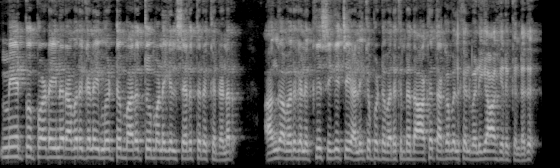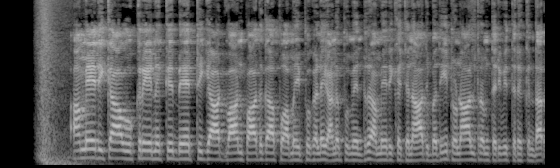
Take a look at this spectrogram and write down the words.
மீட்பு படையினர் அவர்களை மீட்டு மருத்துவமனையில் சேர்த்திருக்கின்றனர். அங்கு அவர்களுக்கு சிகிச்சை அளிக்கப்பட்டு வருகின்றதாக தகவல்கள் வெளியாகியிருக்கின்றது அமெரிக்கா உக்ரைனுக்கு பேட்ரிகாட் வான் பாதுகாப்பு அமைப்புகளை அனுப்பும் என்று அமெரிக்க ஜனாதிபதி டொனால்ட் ட்ரம்ப் தெரிவித்திருக்கின்றார்.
